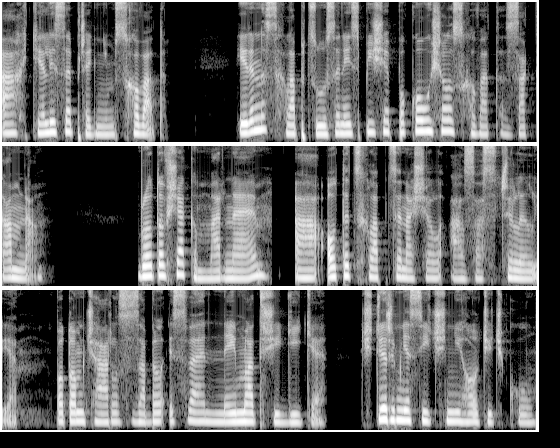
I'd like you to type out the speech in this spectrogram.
a chtěli se před ním schovat. Jeden z chlapců se nejspíše pokoušel schovat za kamna. Bylo to však marné a otec chlapce našel a zastřelil je. Potom Charles zabil i své nejmladší dítě, čtyřměsíční holčičku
